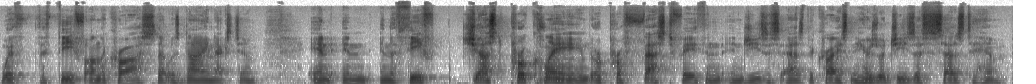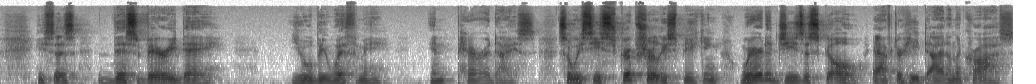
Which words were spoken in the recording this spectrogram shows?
with the thief on the cross that was dying next to him. And, and, and the thief just proclaimed or professed faith in, in Jesus as the Christ. And here's what Jesus says to him He says, This very day you will be with me in paradise. So we see scripturally speaking, where did Jesus go after he died on the cross?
